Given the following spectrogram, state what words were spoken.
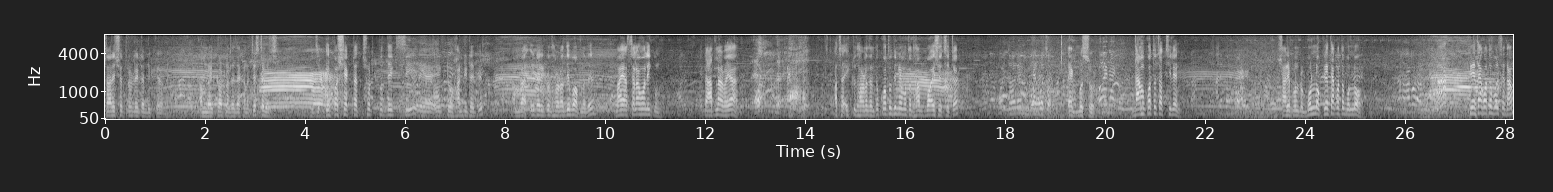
সাড়ে সতেরো হলে এটা বিক্রি হবে। আমরা একটু আপনাদের দেখানোর চেষ্টা করছি। যে এ পাশে একটা ছোট্ট দেখছি একটু হাড্ডি টাইপের আমরা এটার একটু ধারণা দেবো আপনাদের। ভাই, আসসালামু আলাইকুম। এটা আপনার ভাইয়া? আচ্ছা একটু ধারণা দেন তো, কতদিনের মতো ধাপ, বয়স হচ্ছে এটা? এক বছর। দাম কত চাচ্ছিলেন? সাড়ে পনেরো। বলল, ক্রেতা কত বলল? ক্রেতা কত বলছে দাম?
